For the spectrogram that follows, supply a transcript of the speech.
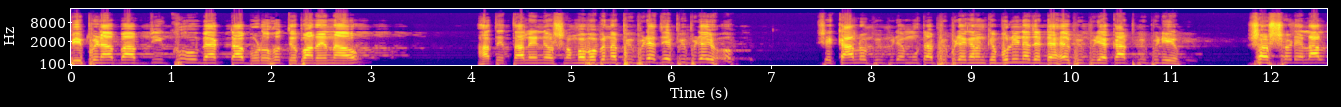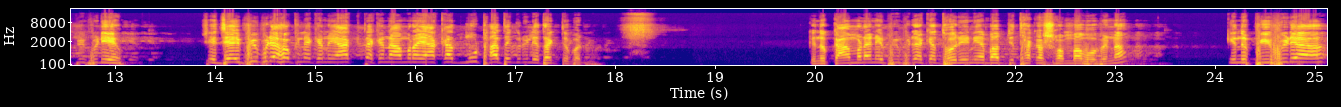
পিঁপড়া বাপজি খুব একটা বড় হতে পারে নাও হাতে তালে নেওয়া সম্ভব হবে না পিঁপড়া যে পিঁপড়াই হোক। সে কালো পিঁপড়ে মোটা পিঁপড়ে কারণকে বলি না যে ডেহে পিঁপড়ে কাঠ পিঁপড়ে সরসরে লাল পিঁপড়ে সে যেই পিঁপড়ে হোক না কেন একটা কেন আমরা এক হাত মুঠ হাতে করিলে থাকতে পারি। কিন্তু কামড়ানি পিঁপড়াকে ধরে নিয়ে বাবজি থাকা সম্ভব হবে না। কিন্তু পিঁপড়া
